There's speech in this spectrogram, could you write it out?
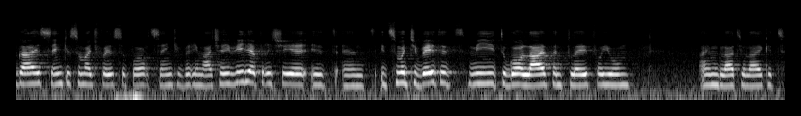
you guys. Thank you so much for your support. Thank you very much. I really appreciate it, and it's motivated me to go live and play for you. I'm glad you like it.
